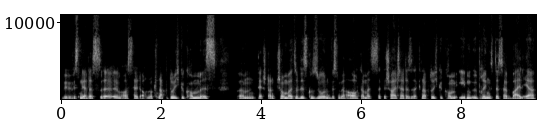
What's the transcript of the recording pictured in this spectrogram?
Wir wissen ja, dass äh, Horst Held auch nur knapp durchgekommen ist. Ähm, der stand schon mal zur Diskussion, wissen wir auch. Damals ist er gescheitert, ist er knapp durchgekommen. Eben übrigens deshalb, weil er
